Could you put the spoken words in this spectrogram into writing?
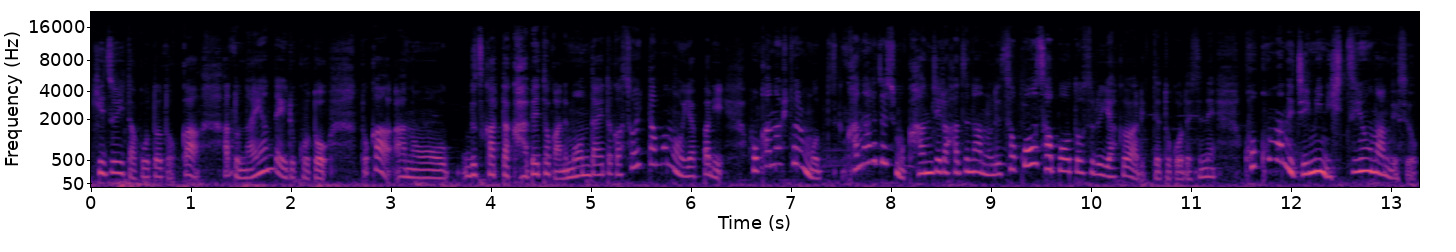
気づいたこととか、あと悩んでいることとか、あの、ぶつかった壁とかね、問題とか、そういったものをやっぱり他の人にも必ずしも感じるはずなので、そこをサポートする役割ってとこですね。ここまで地味に必要なんですよ。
